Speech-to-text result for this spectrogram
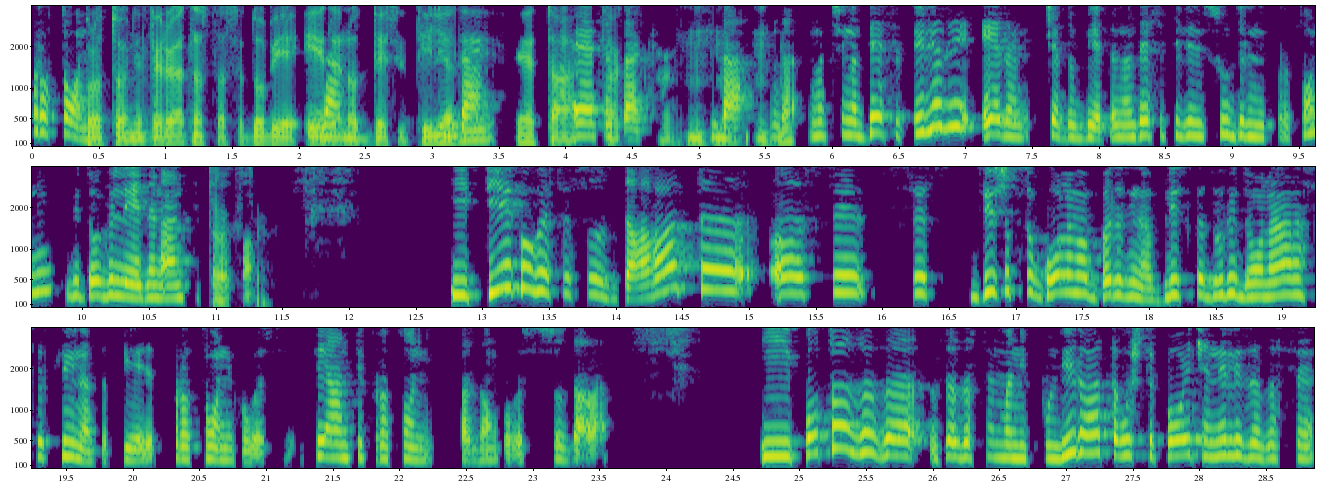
протони. Протони. Веројатноста се добие еден да. од 10.000 да. е таа. Ете така. така. Mm -hmm, да, mm -hmm. да. Значи на 10.000 еден ќе добиете, на 10.000 судрени протони би добиле еден антипротон. Так, так. И тие кога се создаваат се се движат со голема брзина, блиска дури до онаа на светлината, тие протони кога се тие антипротони, пардон, кога се создаваат. И потоа за да за да се манипулираат уште повеќе нели за да се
